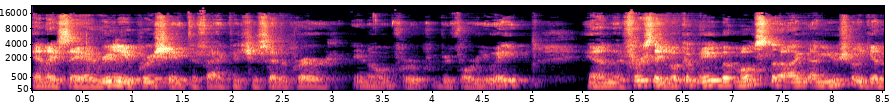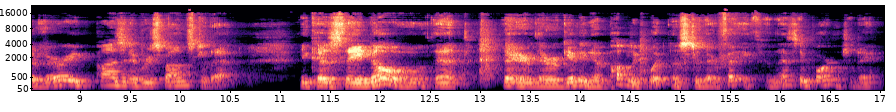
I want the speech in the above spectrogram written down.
and I say, I really appreciate the fact that you said a prayer, you know, for, for before you ate. And at first they look at me, but most I, I usually get a very positive response to that because they know that they're they're giving a public witness to their faith, and that's important today.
